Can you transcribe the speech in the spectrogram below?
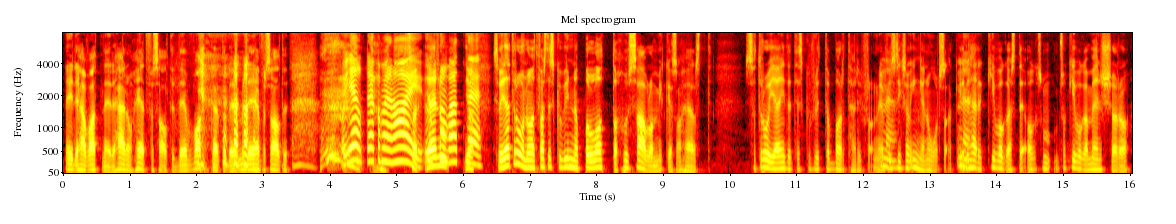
nej det här vattnet, det här är nog helt för saltigt. Det är vackert och det, men det är för saltigt. Och hjälp, där kommer en haj! Upp från vattnet! ja, så jag tror nog att fast jag skulle vinna på Lotto hur sabla mycket som helst så tror jag inte att jag skulle flytta bort härifrån. Det finns liksom ingen orsak. Nej. Det här är kivogaste och så, så kivoga människor och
